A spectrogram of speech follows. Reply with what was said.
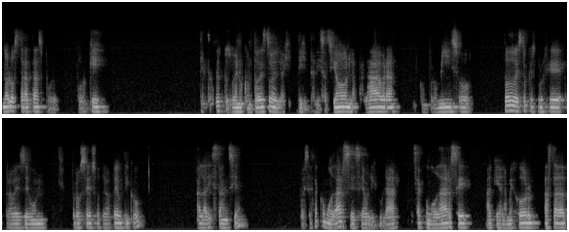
no los tratas por, ¿por qué? Entonces, pues bueno, con todo esto de la digitalización, la palabra, el compromiso, todo esto que surge a través de un proceso terapéutico a la distancia, pues es acomodarse ese auricular, es acomodarse a que a lo mejor hasta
